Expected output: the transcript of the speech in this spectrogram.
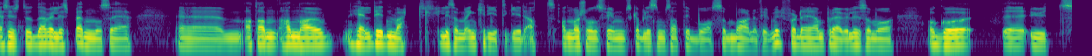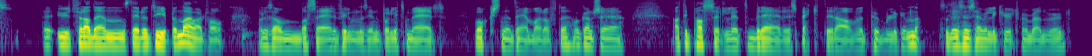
jeg syns det er veldig spennende å se at han, han har jo hele tiden vært liksom en kritiker at animasjonsfilm skal bli liksom satt i bås som barnefilmer. For det, han prøver liksom å, å gå ut, ut fra den stereotypen, da, i hvert fall. Og liksom basere filmene sine på litt mer voksne temaer ofte. Og kanskje at de passer til et bredere spekter av et publikum. Da. Så det syns jeg er veldig kult med Brad Bird.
